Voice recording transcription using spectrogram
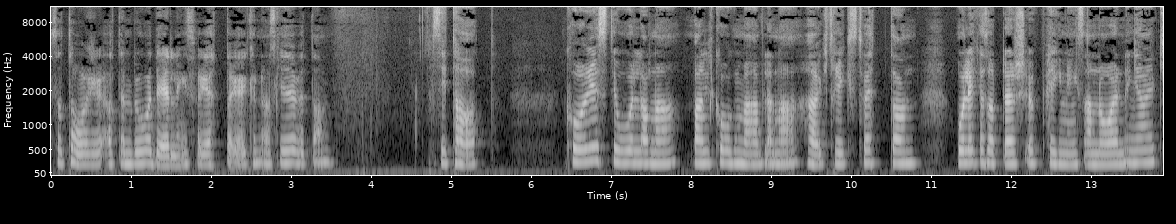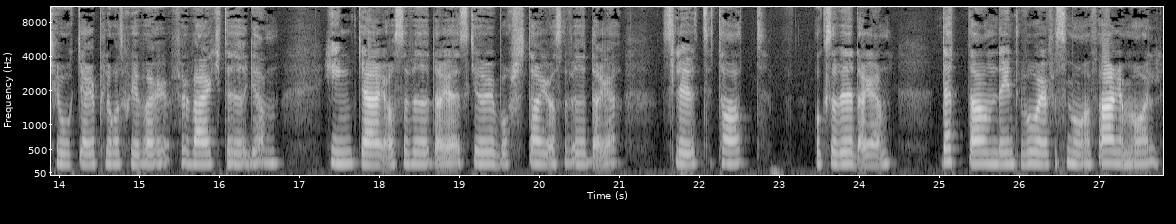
Så torr att en bodelningsförrättare kunde ha skrivit den. Citat. Korgstolarna, balkongmöblerna, högtryckstvätten, olika sorters upphängningsanordningar, krokar, plåtskivor för verktygen, hinkar och så vidare, skurborstar och så vidare. Slutcitat. Och så vidare. Detta om det inte vore för små föremål,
